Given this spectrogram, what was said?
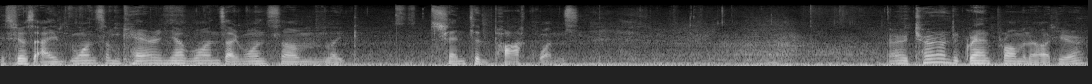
it's just I want some Karanya ones, I want some like Shenton Park ones. I turn on the Grand Promenade here.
